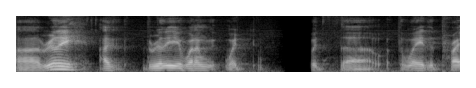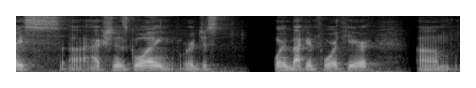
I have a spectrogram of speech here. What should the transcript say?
uh, really, I really what I'm what with uh, the way the price uh, action is going, we're just going back and forth here. Um,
